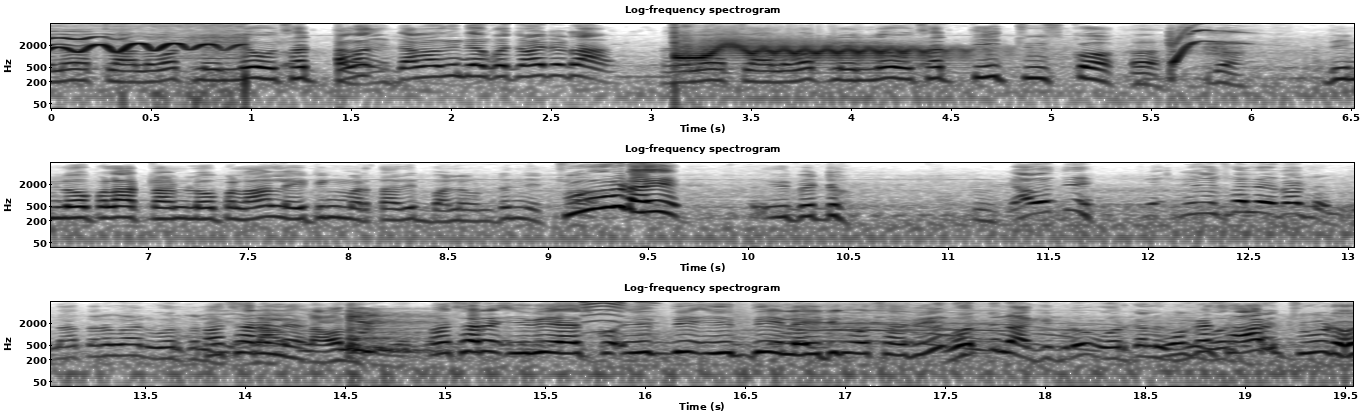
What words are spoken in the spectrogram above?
అయినా అట్లా అలవాటు నేను ఒకసారి అయినా అట్లా అలవాటు నేను లేవు ఒకసారి తీసి చూసుకో. దీని లోపల అట్లాంటి లోపల లైటింగ్ పడుతుంది భలే ఉంటుంది. చూడ ఇది పెట్టు. సరే ఇది వేసుకో ఇది ఇది లైటింగ్ వస్తుంది. వద్దు నాకు ఇప్పుడు ఒకసారి చూడు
